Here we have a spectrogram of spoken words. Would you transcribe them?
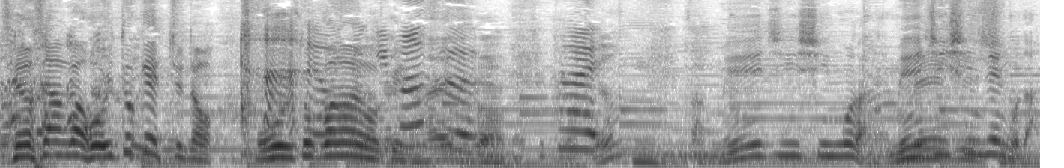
瀬尾さんが置いとけっちゅうの置いとかないわけにはい。明治維新後だね。明治維新前後だ。は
